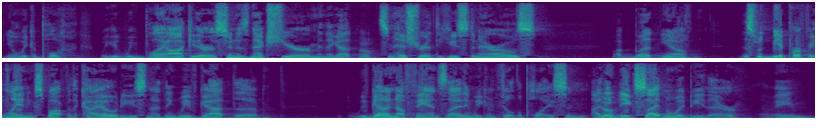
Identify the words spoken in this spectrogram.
you know, we could pull we could we could play hockey there as soon as next year. I mean, they got some history at the Houston Aeros, but but you know this would be a perfect landing spot for the Coyotes, and I think we've got the we've got enough fans that I think we can fill the place, and I think the excitement would be there. I mean,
